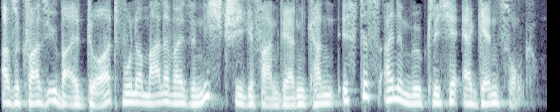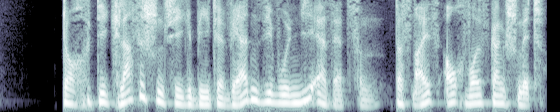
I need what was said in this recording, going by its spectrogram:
Also quasi überall dort, wo normalerweise nicht Ski gefahren werden kann, ist es eine mögliche Ergänzung. Doch die klassischen Skigebiete werden sie wohl nie ersetzen. Das weiß auch Wolfgang Schmidt.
